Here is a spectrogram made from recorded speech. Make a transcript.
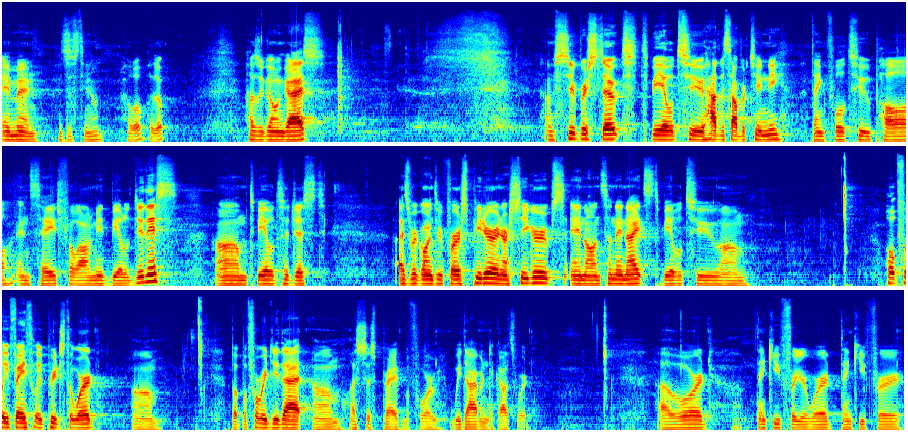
Amen. Is this thing on? Hello? Hello? How's it going, guys? I'm super stoked to be able to have this opportunity. Thankful to Paul and Sage for allowing me to be able to do this, um, to be able to just, as we're going through First Peter in our C groups and on Sunday nights, to be able to um, hopefully faithfully preach the word. Um, but before we do that, um, let's just pray before we dive into God's word. Uh, Lord, thank you for your word. Thank you for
